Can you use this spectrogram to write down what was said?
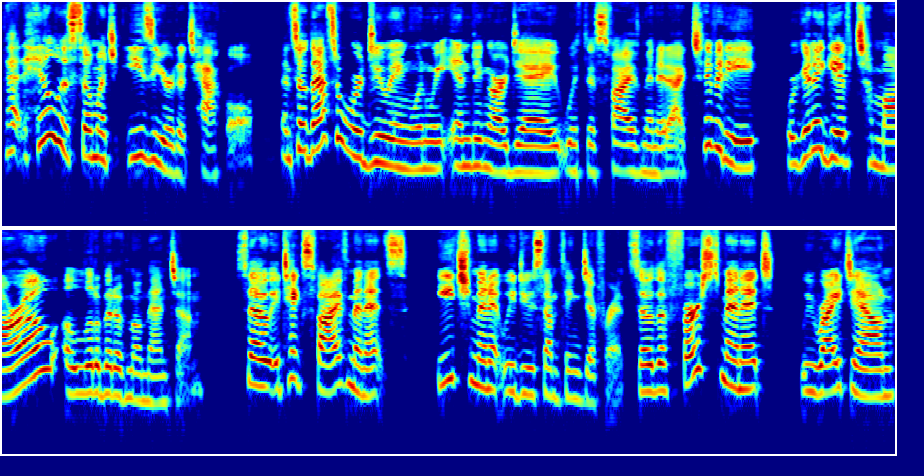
that hill is so much easier to tackle. And so that's what we're doing when we're ending our day with this five minute activity. We're going to give tomorrow a little bit of momentum. So it takes five minutes. Each minute we do something different. So the first minute we write down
